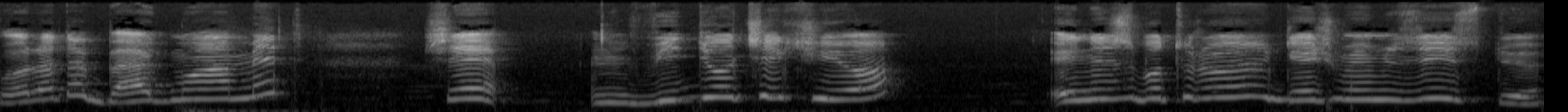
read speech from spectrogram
Bu arada Berk Muhammed şey video çekiyor. Enes Batur'u geçmemizi istiyor.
